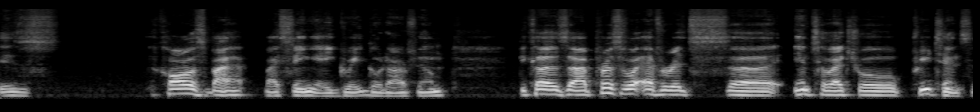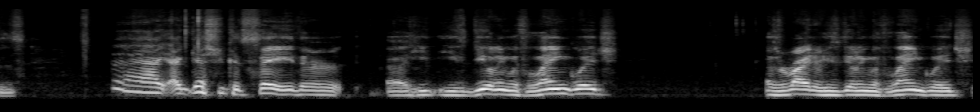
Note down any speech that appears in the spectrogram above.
is caused by by seeing a great Godard film because uh, Percival Everett's uh, intellectual pretenses, eh, I, I, guess you could say they're uh, he, he's dealing with language. As a writer, he's dealing with language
